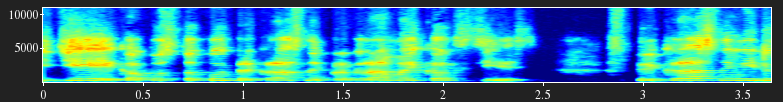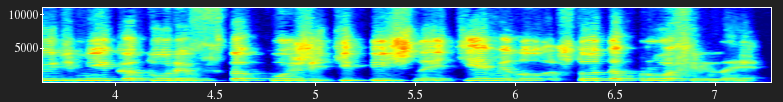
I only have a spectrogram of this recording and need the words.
идея, как вот с такой прекрасной программой, как здесь. С прекрасными людьми, которые в такой же типичной теме, ну что-то профильное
